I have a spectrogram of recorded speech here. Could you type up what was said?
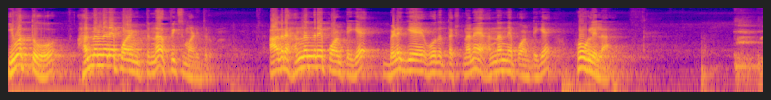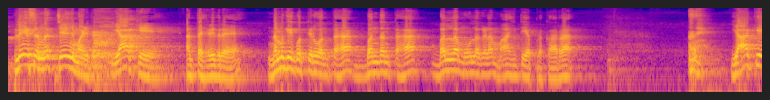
ಇವತ್ತು ಹನ್ನೊಂದನೇ ಪಾಯಿಂಟನ್ನು ಫಿಕ್ಸ್ ಮಾಡಿದರು. ಆದರೆ ಹನ್ನೊಂದನೇ ಪಾಯಿಂಟಿಗೆ ಬೆಳಗ್ಗೆ ಹೋದ ತಕ್ಷಣವೇ ಹನ್ನೊಂದನೇ ಪಾಯಿಂಟಿಗೆ ಹೋಗಲಿಲ್ಲ. ಪ್ಲೇಸನ್ನು ಚೇಂಜ್ ಮಾಡಿದರು. ಯಾಕೆ ಅಂತ ಹೇಳಿದರೆ ನಮಗೆ ಗೊತ್ತಿರುವಂತಹ ಬಂದಂತಹ ಬಲ್ಲ ಮೂಲಗಳ ಮಾಹಿತಿಯ ಪ್ರಕಾರ ಯಾಕೆ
